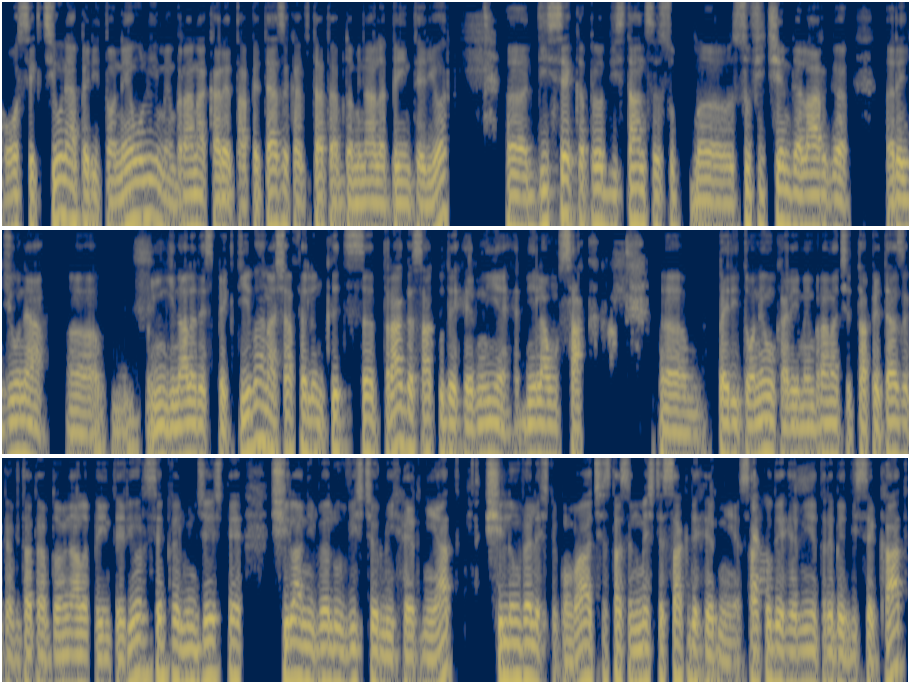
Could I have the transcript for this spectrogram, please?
o secțiune a peritoneului, membrana care tapetează cavitatea abdominală pe interior, uh, disecă pe o distanță sub, suficient de largă regiunea uh, inghinală respectivă, în așa fel încât să tragă sacul de hernie, hernie la un sac. Uh, peritoneul, care e membrana ce tapetează cavitatea abdominală pe interior, se prelungește și la nivelul viscerului herniat și îl învelește cumva. Acesta se numește sac de hernie. Sacul de hernie trebuie disecat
